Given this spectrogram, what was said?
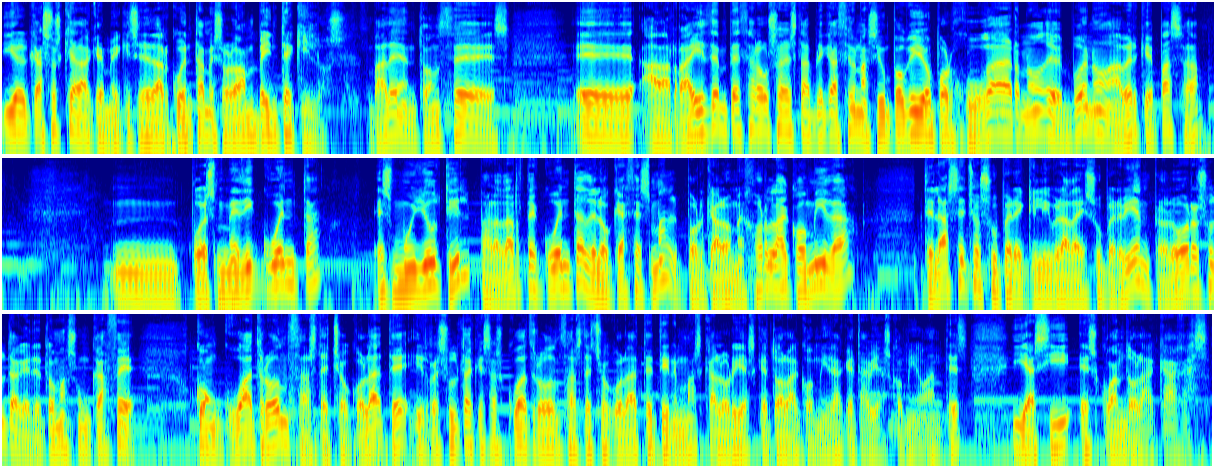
Y el caso es que a la que me quise dar cuenta me sobraban 20 kilos, ¿vale? Entonces, eh, a raíz de empezar a usar esta aplicación, así un poquillo por jugar, ¿no? De, bueno, a ver qué pasa, pues me di cuenta es muy útil para darte cuenta de lo que haces mal, porque a lo mejor la comida te la has hecho súper equilibrada y súper bien, pero luego resulta que te tomas un café con cuatro onzas de chocolate y resulta que esas cuatro onzas de chocolate tienen más calorías que toda la comida que te habías comido antes y así es cuando la cagas.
